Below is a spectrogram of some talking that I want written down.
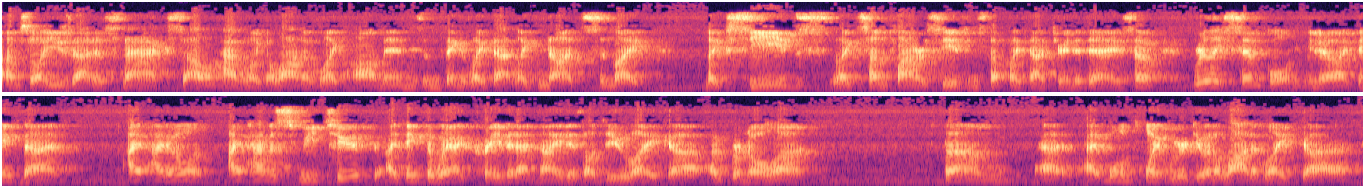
Um, so I use that as snacks. I'll have like a lot of like almonds and things like that, like nuts and like like seeds, like sunflower seeds and stuff like that during the day. So really simple. You know, I think that I, I don't. I have a sweet tooth. I think the way I crave it at night is I'll do like uh, a granola. Um, at, at one point, we were doing a lot of like. Uh,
